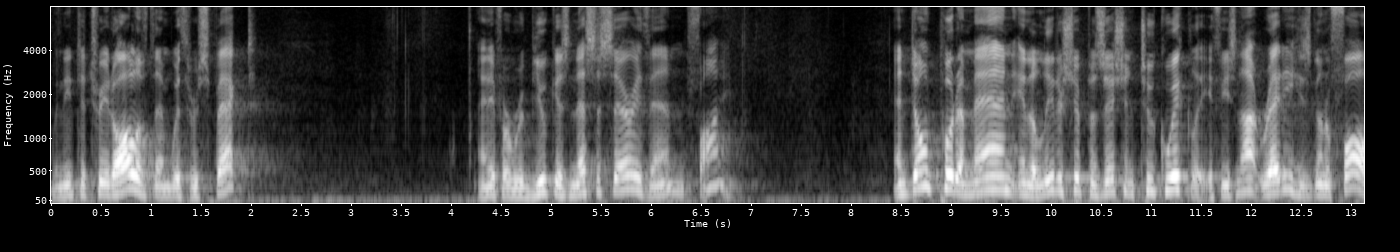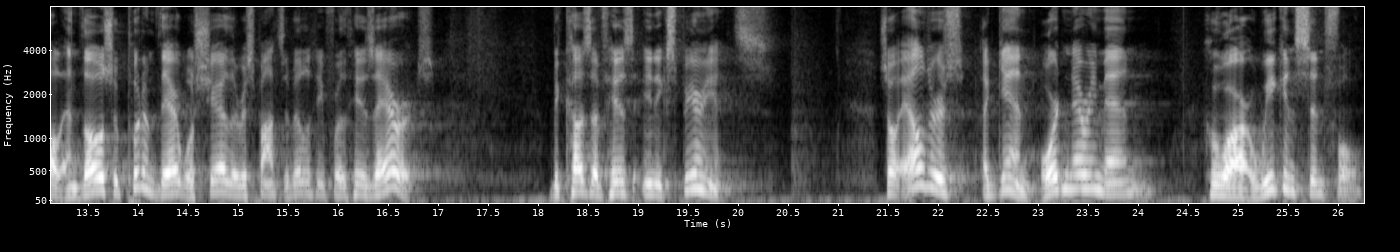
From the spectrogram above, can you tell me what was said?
We need to treat all of them with respect. And if a rebuke is necessary, then fine. And don't put a man in a leadership position too quickly. If he's not ready, he's going to fall, and those who put him there will share the responsibility for his errors because of his inexperience. So elders, again, ordinary men who are weak and sinful,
